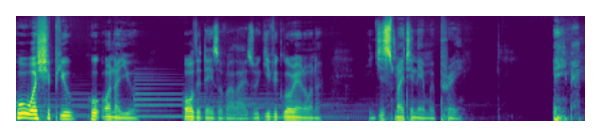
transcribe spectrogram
who worship you, who honor you all the days of our lives. We give you glory and honor. In Jesus' mighty name we pray. Amen.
